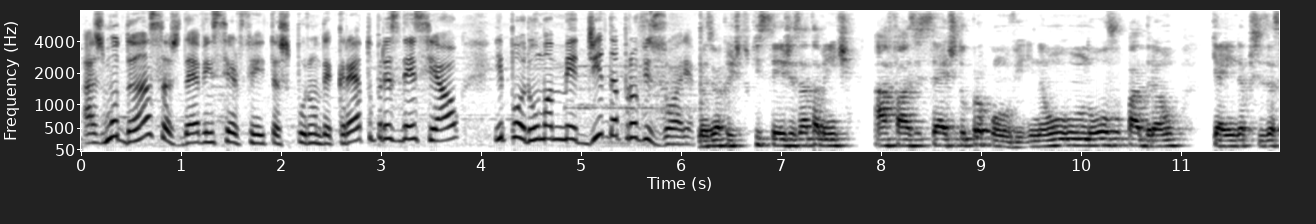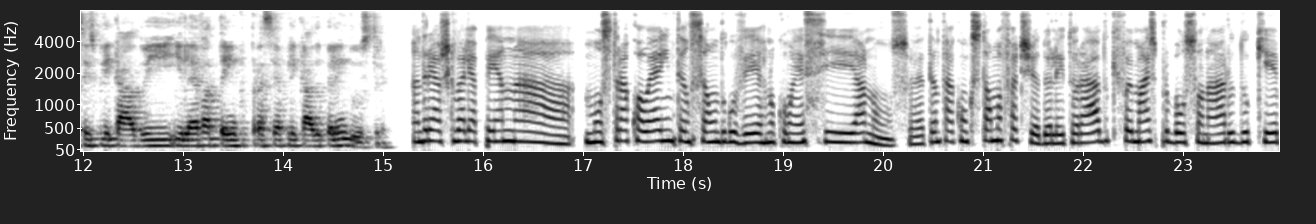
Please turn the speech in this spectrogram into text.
As mudanças devem ser feitas por um decreto presidencial e por uma medida provisória. Mas eu acredito que seja exatamente a fase 7 do Proconv e não um novo padrão que ainda precisa ser explicado e, e leva tempo para ser aplicado pela indústria. André, acho que vale a pena mostrar qual é a intenção do governo com esse anúncio. É tentar conquistar uma fatia do eleitorado que foi mais para o Bolsonaro do que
